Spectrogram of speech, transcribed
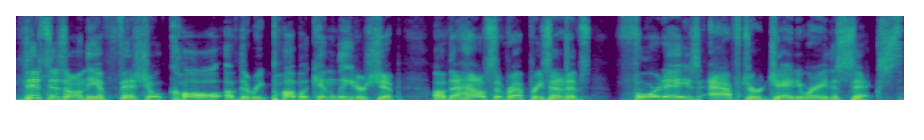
This is on the official call of the Republican leadership of the House of Representatives four days after January the 6th.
